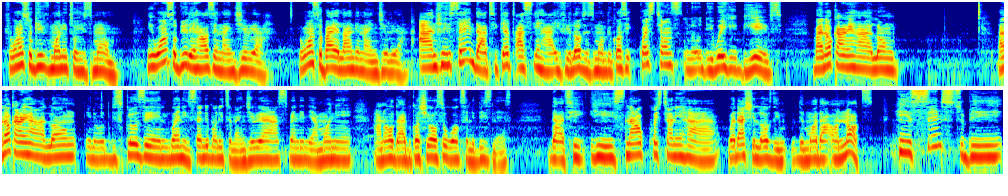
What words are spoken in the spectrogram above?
if he wants to give money to his mom, he wants to build a house in Nigeria. He wants to buy a land in Nigeria. And he's saying that he kept asking her if he loves his mom because he questions, you know, the way he behaves by not carrying her along by not carrying her along, you know, disclosing when he's sending money to Nigeria, spending their money and all that, because she also works in the business, that he, he's now questioning her whether she loves the, the mother or not. He seems to be,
